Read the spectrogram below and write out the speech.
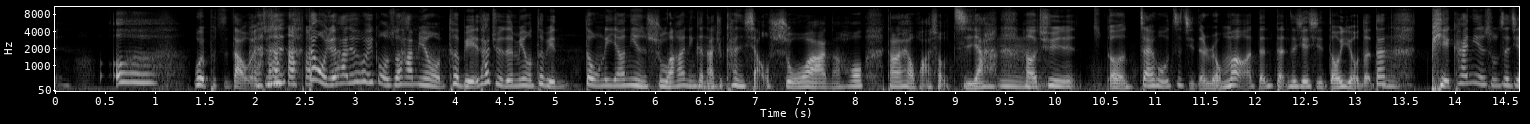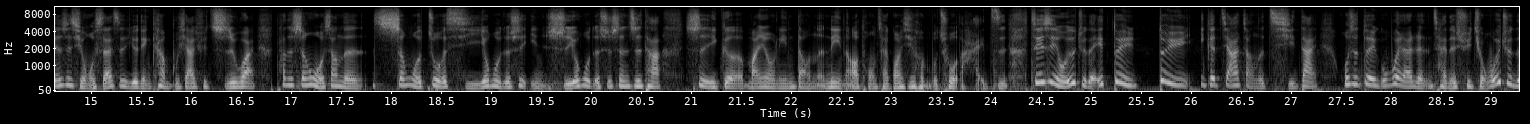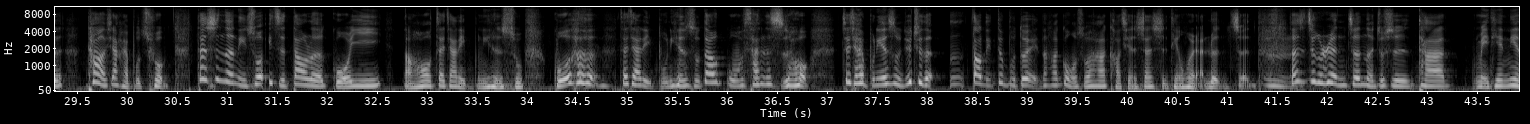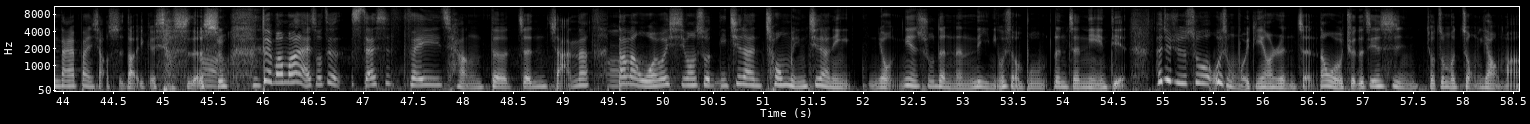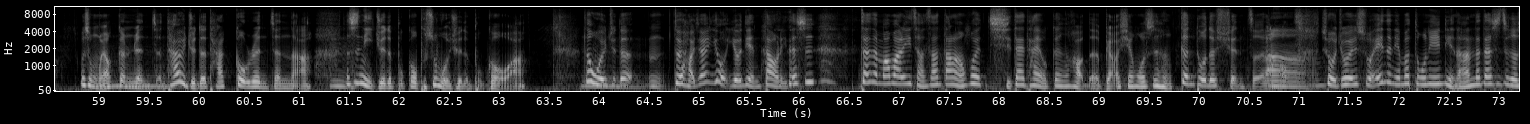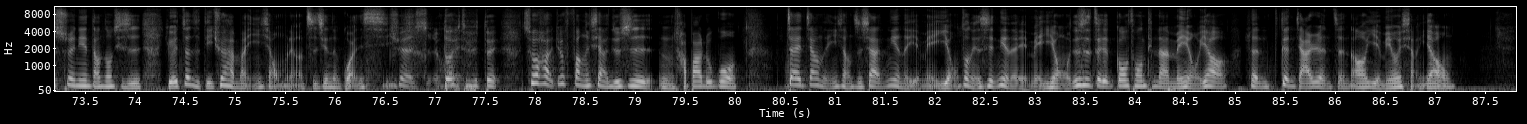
呃，我也不知道哎、欸，就是，但我觉得他就会跟我说，他没有特别，他觉得没有特别动力要念书啊，他宁可拿去看小说啊，然后当然还有划手机啊，还有去呃在乎自己的容貌啊等等这些其实都有的，但。撇开念书这件事情，我实在是有点看不下去。之外，他的生活上的生活作息，又或者是饮食，又或者是甚至他是一个蛮有领导能力，然后同才关系很不错的孩子，这件事情我就觉得，诶，对，对于一个家长的期待，或是对一个未来人才的需求，我会觉得他好像还不错。但是呢，你说一直到了国一，然后在家里不念书；国二在家里不念书，到国三的时候在家里不念书，你就觉得，嗯，到底对不对？那他跟我说，他考前三十天会来认真，嗯，但是这个认真呢，就是他。每天念大概半小时到一个小时的书，对妈妈来说，这个实在是非常的挣扎。那当然，我会希望说，你既然聪明，既然你有念书的能力，你为什么不认真念一点？他就觉得说，为什么我一定要认真？那我觉得这件事情有这么重要吗？为什么我要更认真？他会觉得他够认真啊，但是你觉得不够，不是我觉得不够啊。那我也觉得，嗯，对，好像又有点道理。但是 站在妈妈立场上，当然会期待她有更好的表现，或是很更多的选择。然后，所以我就会说，哎，那你要不要多念一点啊？那但是这个碎念当中，其实有一阵子的确还蛮影响我们两个之间的关系。确实，对对对，所以他就放下，就是嗯，好吧，如果。在这样的影响之下，念了也没用。重点是念了也没用，就是这个沟通听来没有要很更加认真，然后也没有想要，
